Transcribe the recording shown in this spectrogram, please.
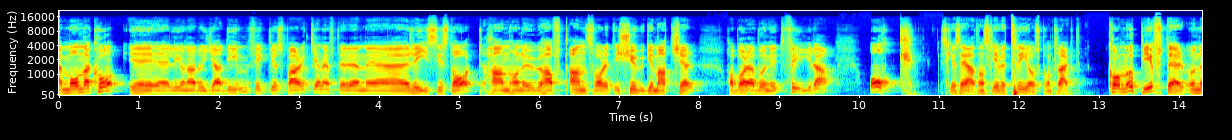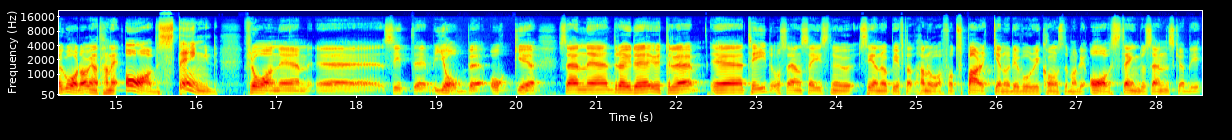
eh, Monaco. Eh, Leonardo Jadim fick ju sparken efter en eh, risig start. Han har nu haft ansvaret i 20 matcher. Har bara vunnit fyra. Och, ska jag säga att han skrev ett treårskontrakt kom uppgifter under gårdagen att han är avstängd från eh, eh sitt eh, jobb. Och eh, sen eh, dröjde ytterligare eh, tid och sen sägs nu senare uppgift att han då har fått sparken och det vore ju konstigt om man blir avstängd och sen ska bli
